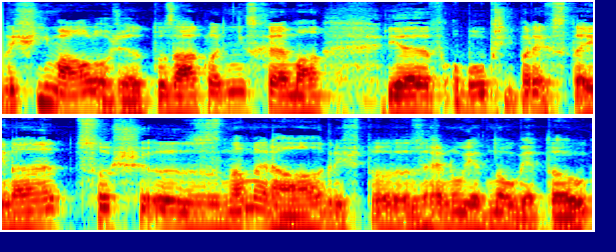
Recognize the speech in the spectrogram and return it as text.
liší málo, že to základní schéma je v obou případech stejné, což znamená, když to zhrnu jednou větou,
